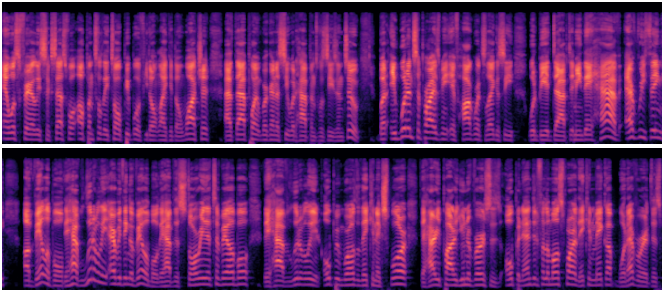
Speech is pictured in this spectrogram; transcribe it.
and was fairly successful up until they told people if you don't like it, don't watch it. At that point, we're going to see what happens with season two. But it wouldn't surprise me if Hogwarts Legacy would be adapted. I mean, they have everything available. They have literally everything available. They have the story that's available. They have literally an open world that they can explore. The Harry Potter universe is open ended for the most part. They can make up whatever at this.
